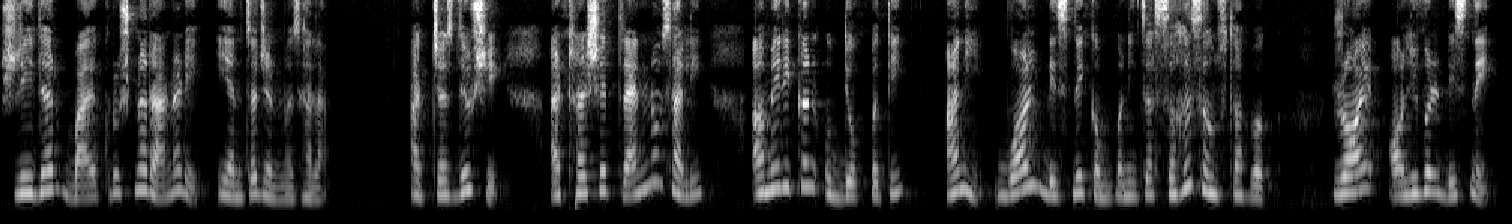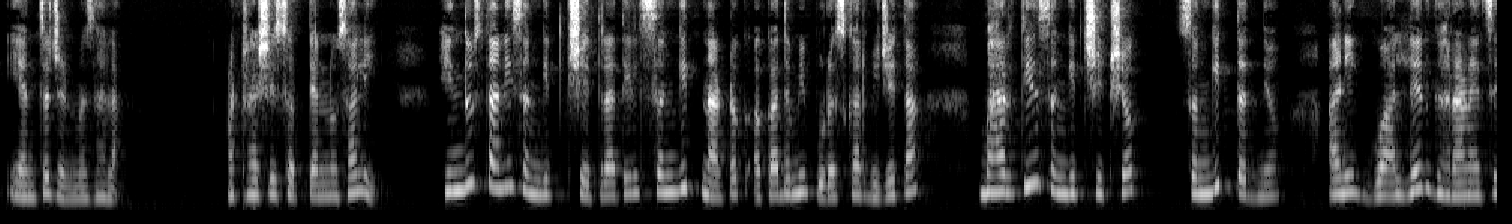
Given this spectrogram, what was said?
श्रीधर बाळकृष्ण रानडे यांचा जन्म झाला. आजच्याच दिवशी अठराशे त्र्याण्णव साली अमेरिकन उद्योगपती आणि वॉल्ट डिस्ने कंपनीचा सहसंस्थापक रॉय ऑलिव्हर डिस्ने यांचा जन्म झाला. अठराशे सत्त्याण्णव साली हिंदुस्थानी संगीत क्षेत्रातील संगीत नाटक अकादमी पुरस्कार विजेता भारतीय संगीत शिक्षक संगीततज्ज्ञ आणि ग्वाल्हेर घराण्याचे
